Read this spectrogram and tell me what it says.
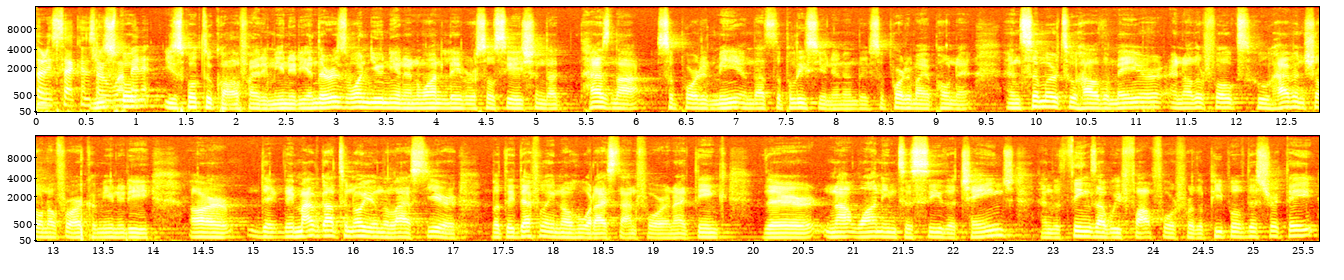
30 seconds You or one spoke, minute. you spoke to qualified immunity, and there is one union and one labor association that has not supported me, and that's the police union, and they've supported my opponent. And similar to how the mayor and other folks who haven't shown up for our community are, they, they might have got to know you in the last year, but they definitely know what I stand for, and I think they're not wanting to see the change and the things that we fought for for the people of District 8,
